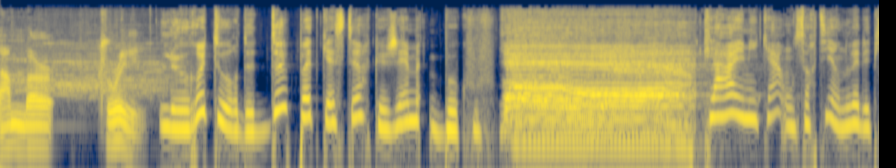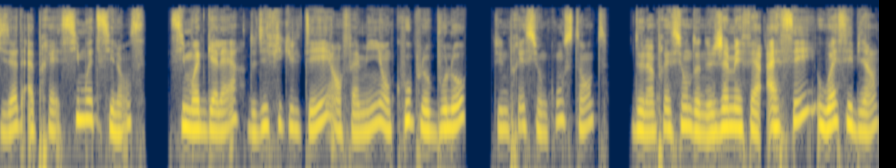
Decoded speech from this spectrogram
Number 3. Le retour de deux podcasteurs que j'aime beaucoup. Clara et Mika ont sorti un nouvel épisode après six mois de silence, six mois de galère, de difficultés, en famille, en couple, au boulot, d'une pression constante, de l'impression de ne jamais faire assez ou assez bien.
